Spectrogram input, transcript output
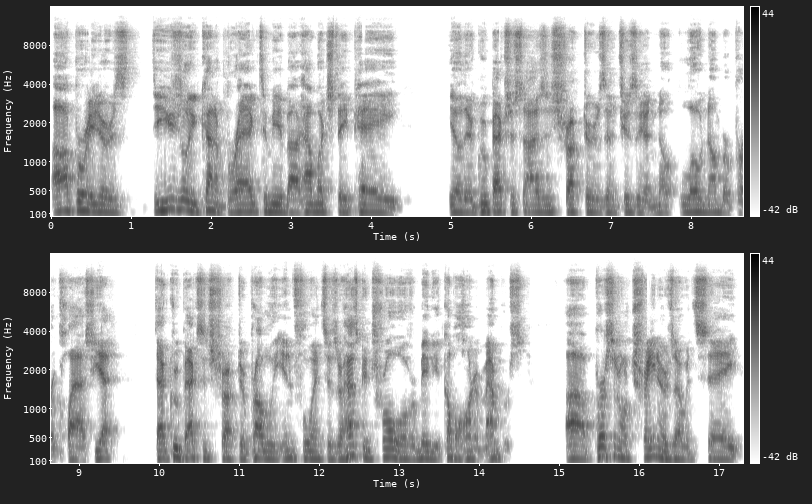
operators they usually kind of brag to me about how much they pay, you know, their group exercise instructors, and it's usually a no, low number per class. Yet that group X instructor probably influences or has control over maybe a couple hundred members. Uh, personal trainers, I would say,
